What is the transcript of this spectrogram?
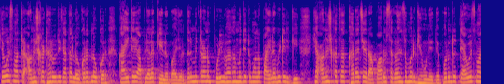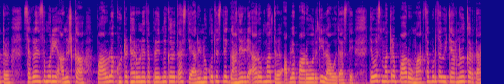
त्यावेळेस मात्र अनुष्का ठरवते की आता लवकरात लवकर काहीतरी आपल्याला केलं पाहिजे. तर मित्रांनो पुढील भागामध्ये तुम्हाला पाहायला भेटेल की ह्या अनुष्काचा खरा चेहरा पारू सगळ्यांसमोर घेऊन येते. परंतु त्यावेळेस मात्र सगळ्यांसमोर ही अनुष्का पारूला खोटं ठरवण्याचा प्रयत्न करत असते आणि नको तसले घाणेरडे आरोप मात्र आपल्या पारूवरती लावत असते. त्यावेळेस मात्र पारू मागचा पुढचा विचार न करता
